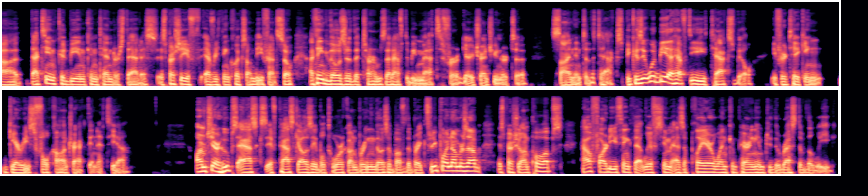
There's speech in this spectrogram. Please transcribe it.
uh, that team could be in contender status, especially if everything clicks on defense. So I think those are the terms that have to be met for Gary Trent Jr. to sign into the tax because it would be a hefty tax bill if you're taking Gary's full contract in it. Yeah. Armchair Hoops asks if Pascal is able to work on bringing those above the break three point numbers up, especially on pull ups. How far do you think that lifts him as a player when comparing him to the rest of the league?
